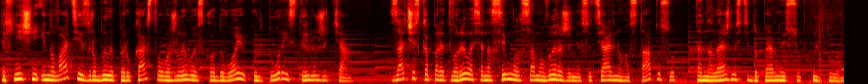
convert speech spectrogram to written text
Технічні інновації зробили перукарство важливою складовою культури і стилю життя. Зачіска перетворилася на символ самовираження соціального статусу та належності до певної субкультури.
